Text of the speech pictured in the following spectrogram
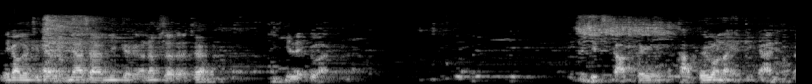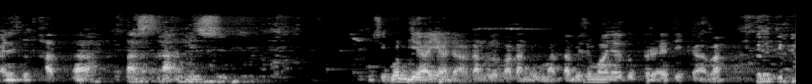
ini kalau di dalamnya saya mikir karena bisa saja milik keluarga. Jadi kafe kafe mau naik tiga makanya itu kata tas tanis. Meskipun kiai ada akan melupakan umat, tapi semuanya itu beretika, apa? Beretika.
